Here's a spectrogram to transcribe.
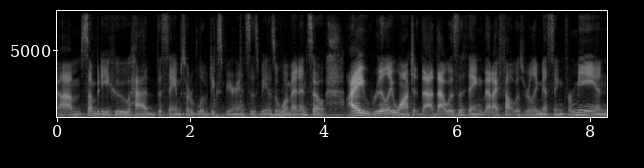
um, somebody who had the same sort of lived experience as me as a mm-hmm. woman. And so I really wanted that. That was the thing that I felt was really missing for me. And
